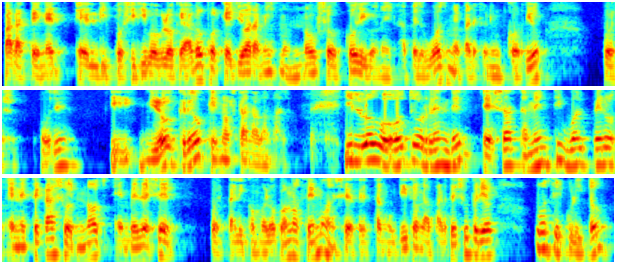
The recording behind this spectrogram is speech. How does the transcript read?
para tener el dispositivo bloqueado, porque yo ahora mismo no uso código en el Apple Watch, me parece un incordio, pues oye, y yo creo que no está nada mal. Y luego otro render exactamente igual, pero en este caso el notch en vez de ser pues tal y como lo conocemos, ese rectangulito en la parte superior, un circulito,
